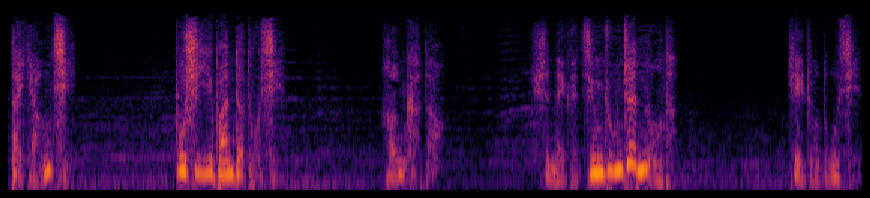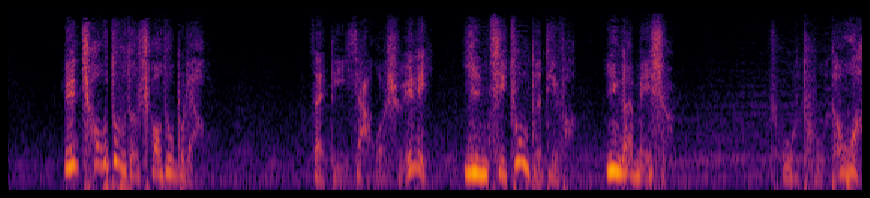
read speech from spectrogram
带阳气，不是一般的东西，很可能是那个京中镇弄的。这种东西连超度都超度不了，在地下或水里阴气重的地方应该没事儿，出土的话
